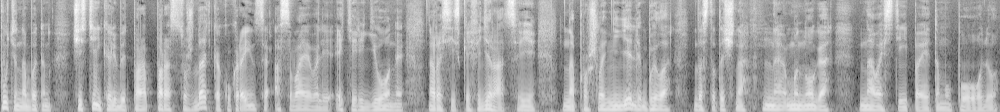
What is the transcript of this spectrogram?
Путин об этом частенько любит порассуждать, как украинцы осваивали эти регионы Российской Федерации. И на прошлой неделе было достаточно много новостей по этому поводу.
